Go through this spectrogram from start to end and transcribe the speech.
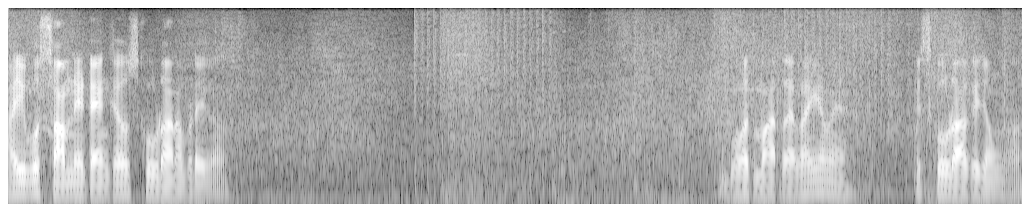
भाई, वो सामने टैंक है, उसको उड़ाना पड़ेगा। बहुत मार रहा है भाई हमें। इसको उड़ा के जाऊँगा।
